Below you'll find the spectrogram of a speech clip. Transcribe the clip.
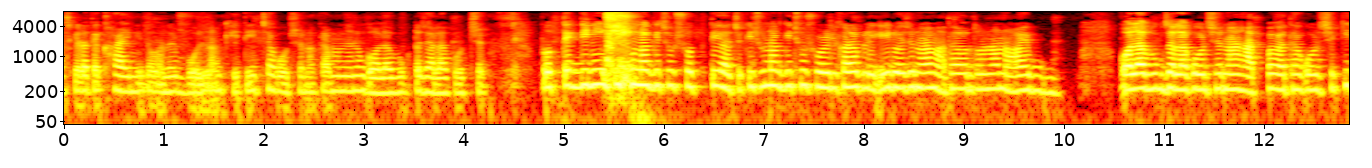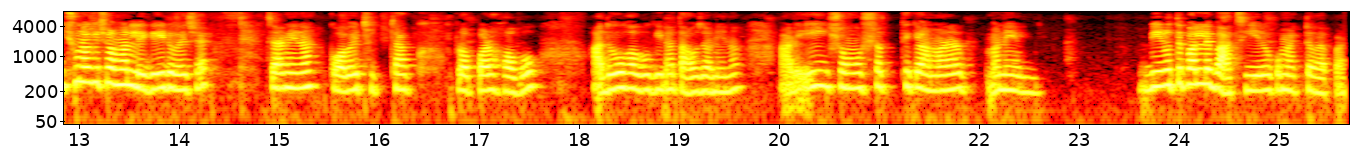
আজকে রাতে খাইনি, তোমাদের বললাম, খেতে ইচ্ছা করছে না। কেমন যেন গলা বুকটা জ্বালা করছে। প্রত্যেক দিনই কিছু না কিছু সত্যি আছে, কিছু না কিছু শরীর খারাপ লেগেই রয়েছে। নয় মাথা যন্ত্রণা, নয় গলা বুক জ্বালা করছে না হাত পা ব্যথা করছে, কিছু না কিছু আমার লেগেই রয়েছে। জানি না কবে ঠিকঠাক প্রপার হব। আদৌ হব কি না তাও জানি না। আর এই সমস্যার থেকে আমার আর মানে বেরোতে পারলে বাঁচি, এরকম একটা ব্যাপার।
